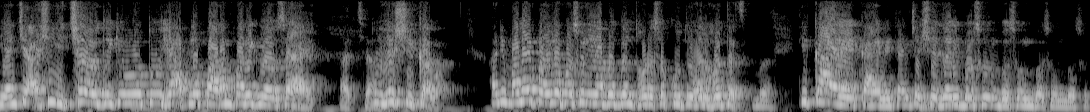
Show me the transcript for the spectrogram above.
यांची अशी इच्छा होती की तू हे आपलं पारंपरिक व्यवसाय आहे. तू हे शिकावं. आणि मलाही पहिल्यापासून याबद्दल थोडंसं कुतूहल होतच. की काय आहे काय नाही त्यांच्या शेजारी बसून बसून बसून बसून.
